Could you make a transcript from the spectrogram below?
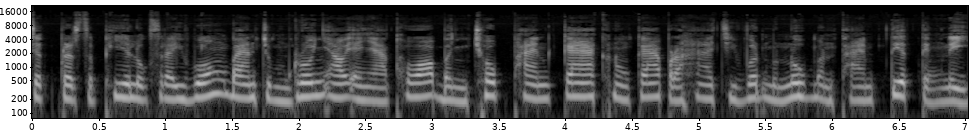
ជិកព្រឹទ្ធសភាលោកស្រីវងបានជំរុញឲ្យអាជ្ញាធរបញ្ឈប់ផែនការក្នុងការប្រហារជីវិតមនុស្សបន្ថែមទៀតទាំងនេះ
